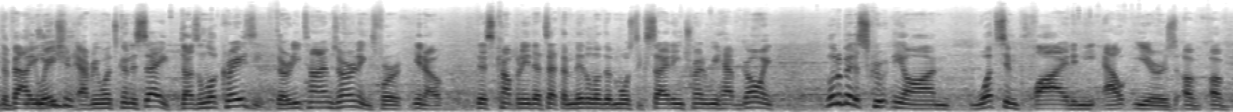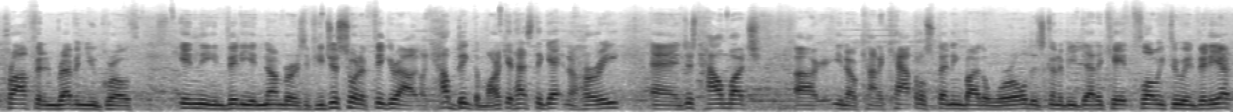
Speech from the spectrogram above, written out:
the valuation, everyone's going to say, doesn't look crazy. 30 times earnings for you know this company that's at the middle of the most exciting trend we have going. A little bit of scrutiny on what's implied in the out years of, of profit and revenue growth in the NVIDIA numbers. If you just sort of figure out like how big the market has to get in a hurry and just how much uh, you know, kind of capital spending by the world is going to be dedicated, flowing through NVIDIA.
